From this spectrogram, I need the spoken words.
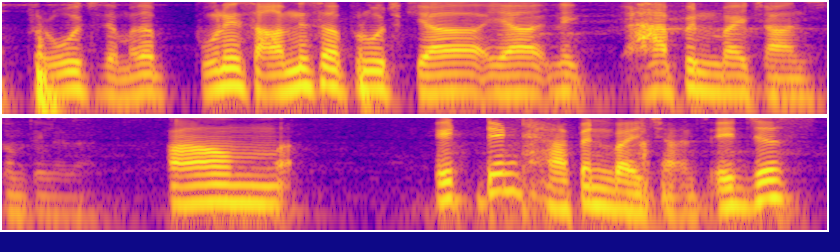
approach them मतलब पुणे सामने से अप्रोच किया या like happen by chance something like um it didn't happen by chance. It just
